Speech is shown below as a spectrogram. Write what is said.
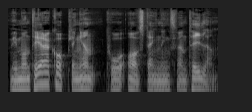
Vi monterar kopplingen på avstängningsventilen.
